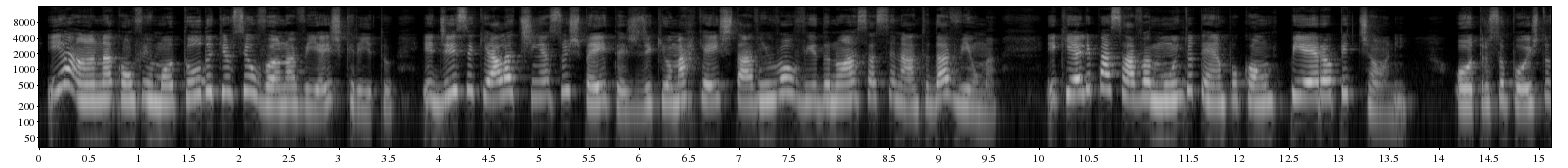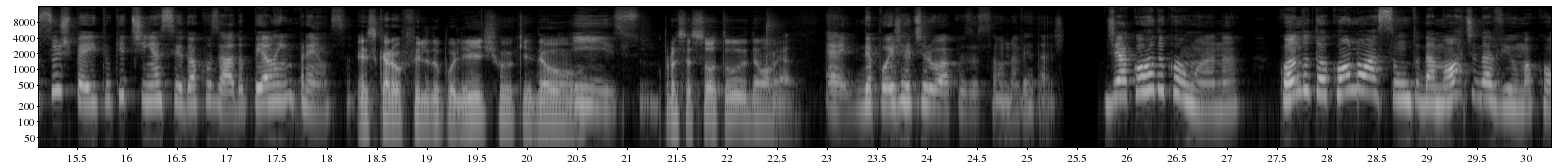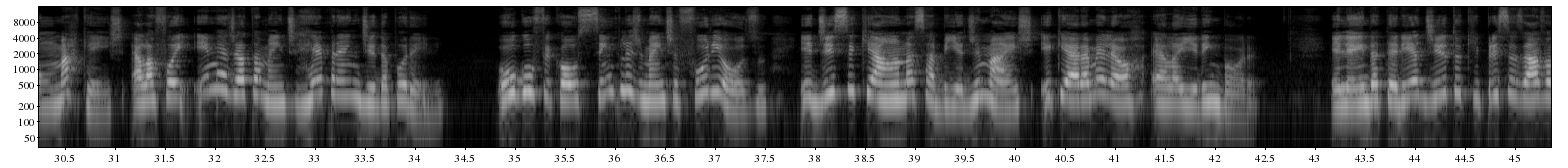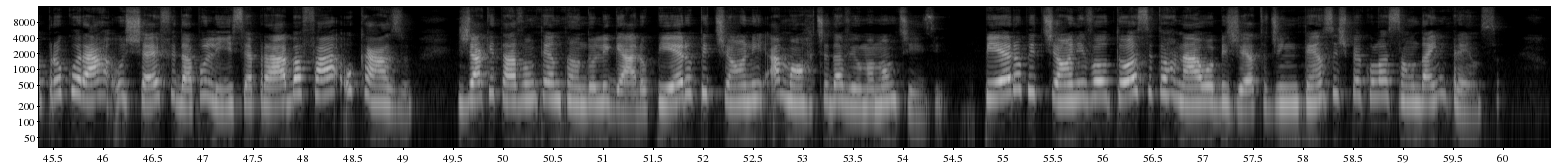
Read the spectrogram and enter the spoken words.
E a Ana confirmou tudo que o Silvano havia escrito e disse que ela tinha suspeitas de que o Marquês estava envolvido no assassinato da Vilma e que ele passava muito tempo com Piero Piccioni, outro suposto suspeito que tinha sido acusado pela imprensa. Esse cara é o filho do político que deu. Isso. processou tudo e deu uma merda. É, depois retirou a acusação, na verdade. De acordo com Ana, quando tocou no assunto da morte da Vilma com o Marquês, ela foi imediatamente repreendida por ele. Hugo ficou simplesmente furioso e disse que a Ana sabia demais e que era melhor ela ir embora. Ele ainda teria dito que precisava procurar o chefe da polícia para abafar o caso, já que estavam tentando ligar o Piero Piccioni à morte da Vilma Montisi. Piero Piccioni voltou a se tornar o objeto de intensa especulação da imprensa.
